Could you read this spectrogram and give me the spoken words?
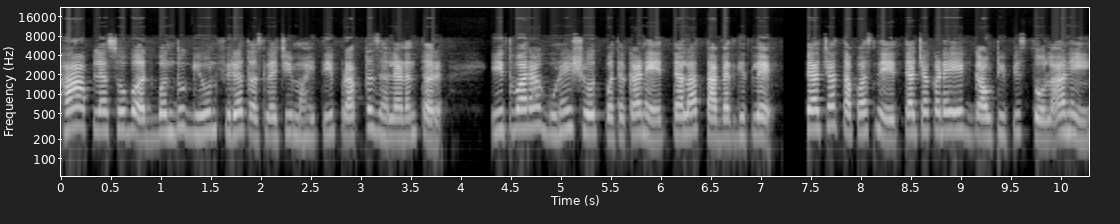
हा आपल्यासोबत बंदूक घेऊन फिरत असल्याची माहिती प्राप्त झाल्यानंतर इतवारा गुन्हे शोध पथकाने त्याला ताब्यात घेतले. त्याच्या तपासणीत त्याच्याकडे एक गावठी पिस्तोल आणि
